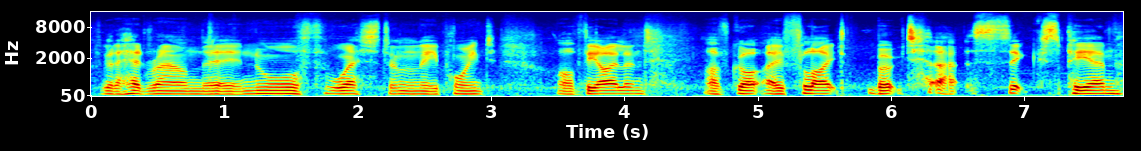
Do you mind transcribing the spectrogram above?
I've got to head round the northwesterly point of the island. I've got a flight booked at 6 pm,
